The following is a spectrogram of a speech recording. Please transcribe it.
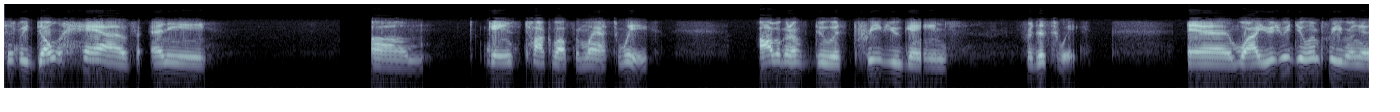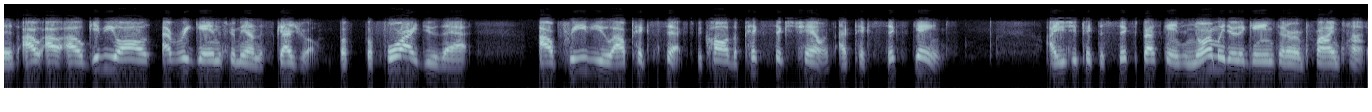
since we don't have any um, games to talk about from last week, all we're going to do is preview games for this week. And what I usually do in previewing it is I'll, I'll, I'll give you all every game that's going to be on the schedule. But before I do that, I'll preview. I'll pick six. We call it the Pick Six Challenge. I pick six games. I usually pick the six best games, and normally they're the games that are in prime time,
